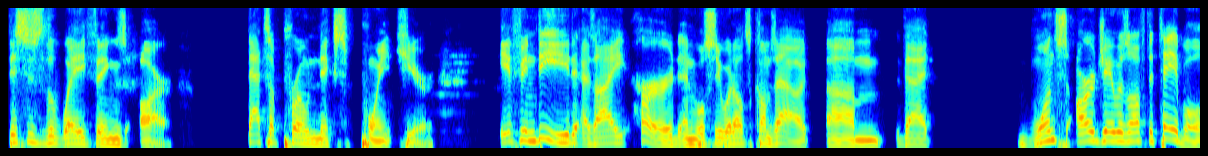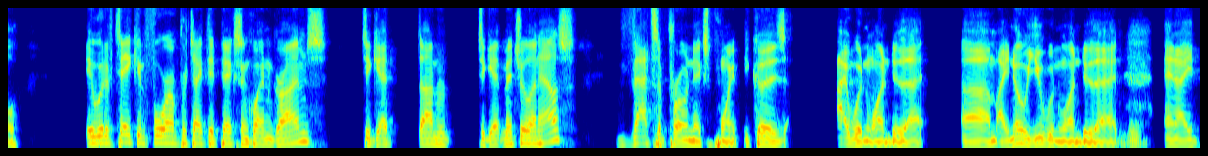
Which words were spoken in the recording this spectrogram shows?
This is the way things are. That's a pro Knicks point here. If indeed, as I heard, and we'll see what else comes out, um, that once RJ was off the table, it would have taken four unprotected picks and Quentin Grimes to get Don to get Mitchell in house. That's a pro Knicks point because I wouldn't want to do that. Um, I know you wouldn't want to do that, and I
